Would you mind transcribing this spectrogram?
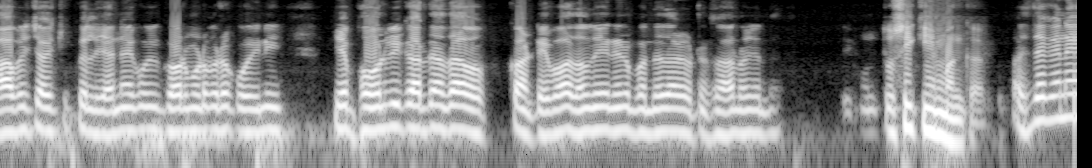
ਆਪ ਚੱਕ ਚੁੱਕ ਕੇ ਲੈ ਜਾਂਦੇ ਕੋਈ ਗਵਰਨਮੈਂਟ ਵੱਲੋਂ ਕੋਈ ਨਹੀਂ। ਜੇ ਫੋਨ ਵੀ ਕਰਦੇ ਆ ਤਾਂ ਘੰਟੇ ਬਾਅਦ ਆਉਂਦੇ ਇਹਨਾਂ ਨੂੰ ਬੰਦੇ ਦਾ ਨੁਕਸਾਨ ਹੋ ਜਾਂਦਾ। ਹੁਣ ਤੁਸੀਂ ਕੀ ਮੰਗ ਕਰ ਅਸੀਂ ਤਾਂ ਕਹਿੰਦੇ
